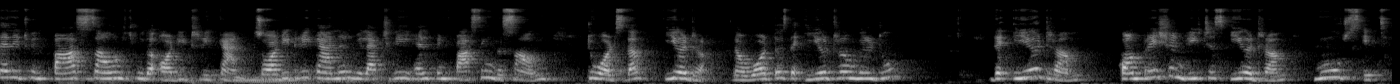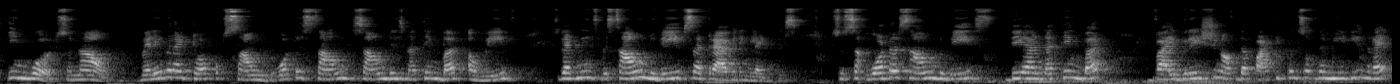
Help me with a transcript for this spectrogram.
then it will pass sound through the auditory canal. So auditory canal will actually help in passing the sound towards the eardrum. Now what does the eardrum will do? The eardrum compression reaches eardrum moves it inward. So now whenever I talk of sound, what is sound? Sound is nothing but a wave. So that means the sound waves are traveling like this. So, so what are sound waves? They are nothing but vibration of the particles of the medium, right?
